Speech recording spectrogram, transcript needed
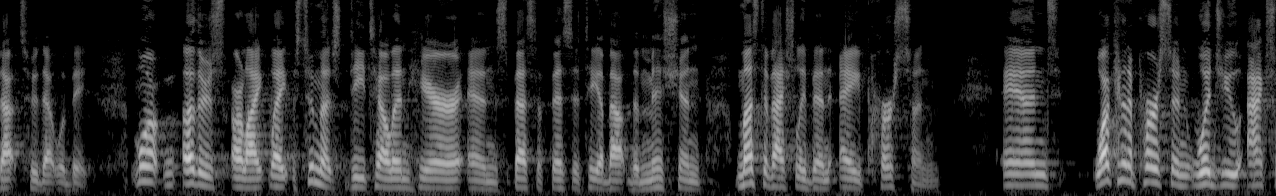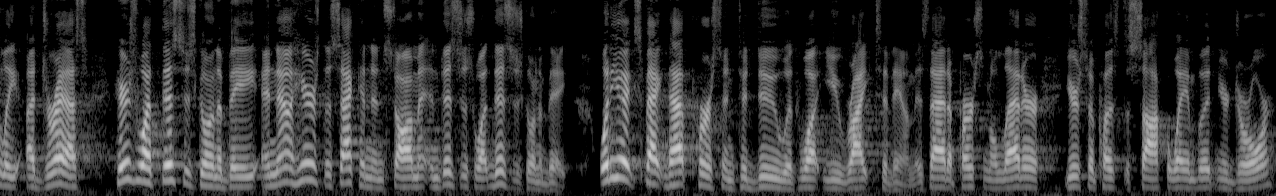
that's who that would be. More, others are like, wait, there's too much detail in here and specificity about the mission. Must have actually been a person. And what kind of person would you actually address? Here's what this is going to be, and now here's the second installment, and this is what this is going to be. What do you expect that person to do with what you write to them? Is that a personal letter you're supposed to sock away and put in your drawer?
